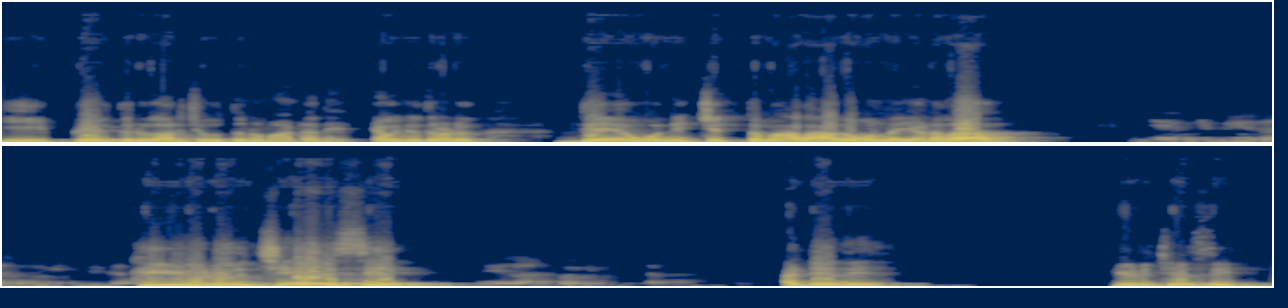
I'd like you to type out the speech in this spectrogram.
ఈ పేతుడు గారు చెబుతున్న మాట అదే. ఏమని చెబుతున్నాడు? దేవుని చిత్తం అలాగ ఉన్న ఎడల కీడు చేసి అంటే ఏంది? కీడు చేసి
